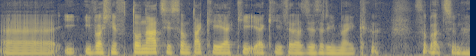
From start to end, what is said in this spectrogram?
E, i, I właśnie w tonacji są takie, jaki, jaki teraz jest remake. Zobaczymy.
